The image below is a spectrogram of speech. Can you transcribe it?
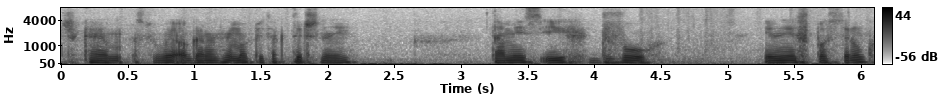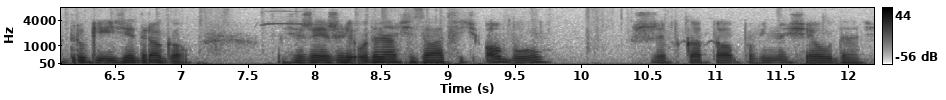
Czekaj, spróbuję ogarnąć na mapie taktycznej. Tam jest ich dwóch. Jeden jest w posterunku, drugi idzie drogą. Myślę, że jeżeli uda nam się załatwić obu szybko, to powinno się udać.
